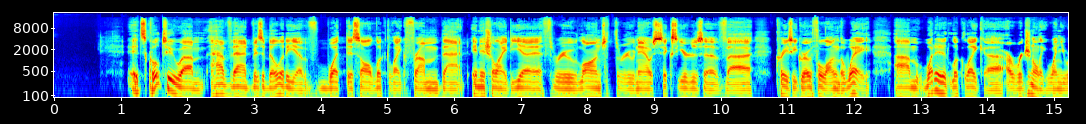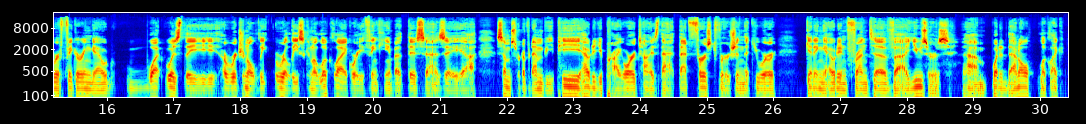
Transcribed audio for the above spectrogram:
It's cool to um, have that visibility of what this all looked like from that initial idea through launch through now six years of uh, crazy growth along the way. Um, what did it look like uh, originally when you were figuring out what was the original le- release going to look like? Were you thinking about this as a uh, some sort of an MVP? How did you prioritize that that first version that you were getting out in front of uh, users? Um, what did that all look like?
